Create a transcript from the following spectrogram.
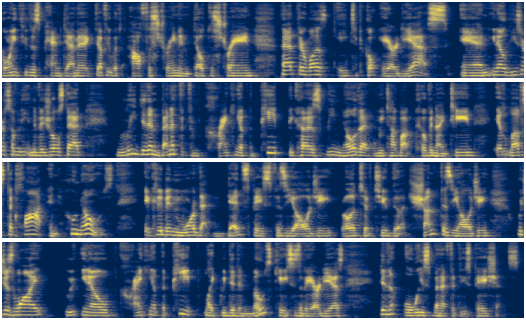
going through this pandemic, definitely with alpha strain and delta strain, that there was atypical ARDS. And, you know, these are some of the individuals that really didn't benefit from cranking up the PEEP because we know that when we talk about COVID 19, it loves to clot. And who knows? It could have been more of that dead space physiology relative to the shunt physiology, which is why, you know, cranking up the PEEP, like we did in most cases of ARDS, didn't always benefit these patients.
